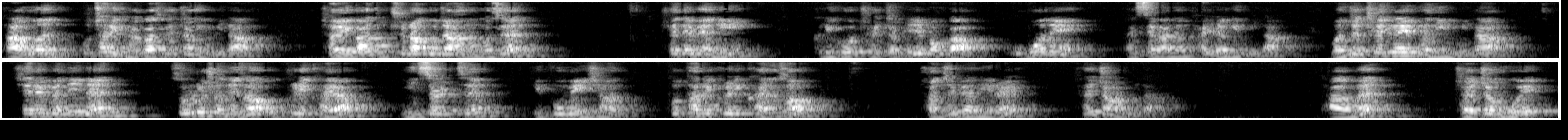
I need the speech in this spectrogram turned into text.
다음은 후처리 결과 설정입니다. 저희가 도출하고자 하는 것은 최대 변이 그리고 절점 1번과 5번에 발생하는 반력입니다. 먼저 최대 변이입니다. 최대 변이는 솔루션에서 우클릭하여 insert deformation 토탈을 클릭하여서 전체 변이를 설정합니다. 다음은 절점 5의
